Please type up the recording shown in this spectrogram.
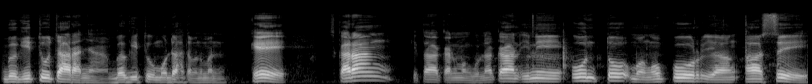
Begitu caranya, begitu mudah teman-teman. Oke, sekarang kita akan menggunakan ini untuk mengukur yang AC.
